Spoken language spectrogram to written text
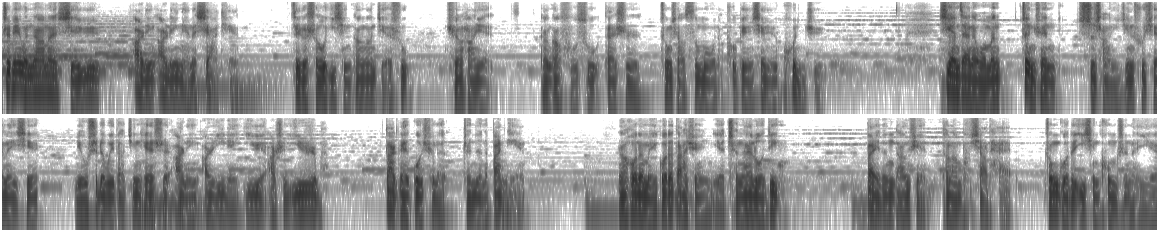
这篇文章呢，写于二零二零年的夏天，这个时候疫情刚刚结束，全行业刚刚复苏，但是中小私募呢，普遍陷于困局。现在呢，我们证券市场已经出现了一些牛市的味道。今天是二零二一年一月二十一日嘛。大概过去了整整的半年，然后呢，美国的大选也尘埃落定，拜登当选，特朗普下台，中国的疫情控制呢也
